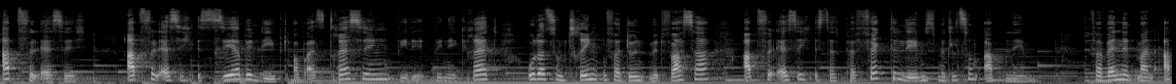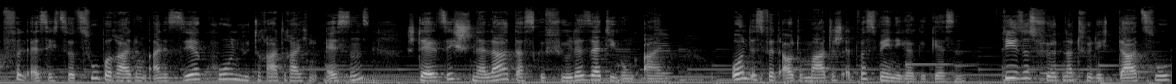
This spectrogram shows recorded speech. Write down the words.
Apfelessig. Apfelessig ist sehr beliebt, ob als Dressing, wie Vinaigrette oder zum Trinken verdünnt mit Wasser. Apfelessig ist das perfekte Lebensmittel zum Abnehmen. Verwendet man Apfelessig zur Zubereitung eines sehr kohlenhydratreichen Essens, stellt sich schneller das Gefühl der Sättigung ein und es wird automatisch etwas weniger gegessen. Dieses führt natürlich dazu,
